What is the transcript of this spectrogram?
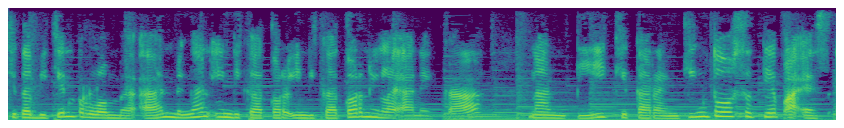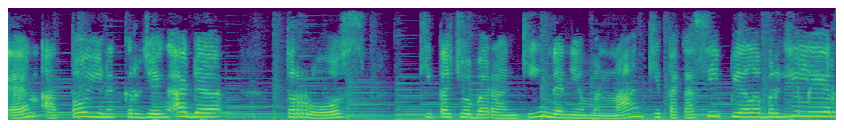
kita bikin perlombaan dengan indikator-indikator nilai aneka. Nanti kita ranking tuh setiap ASN atau unit kerja yang ada. Terus kita coba ranking dan yang menang kita kasih piala bergilir.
